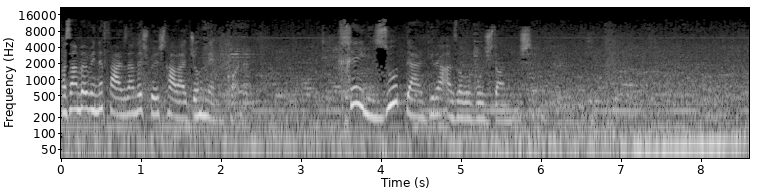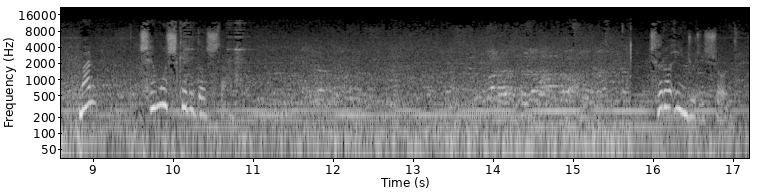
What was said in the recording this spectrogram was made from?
مثلا ببینه فرزندش بهش توجه نمی‌کنه. خیلی زود درگیر عذاب وجدان میشه. من چه مشکلی داشتم؟ چرا اینجوری شد؟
